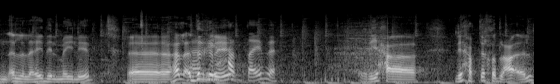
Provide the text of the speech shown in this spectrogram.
نقلل هيدي الميلة. آه هلأ دغري الريحة طيبة. ريحة ريحة بتاخذ العقل.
